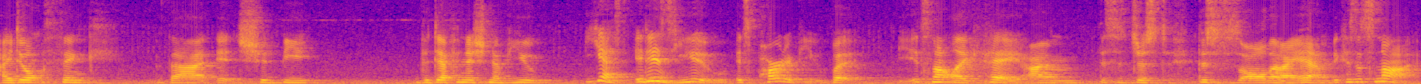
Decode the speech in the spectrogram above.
I don't think that it should be the definition of you. Yes, it is you. It's part of you, but it's not like, hey, I'm, this is just, this is all that I am, because it's not.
